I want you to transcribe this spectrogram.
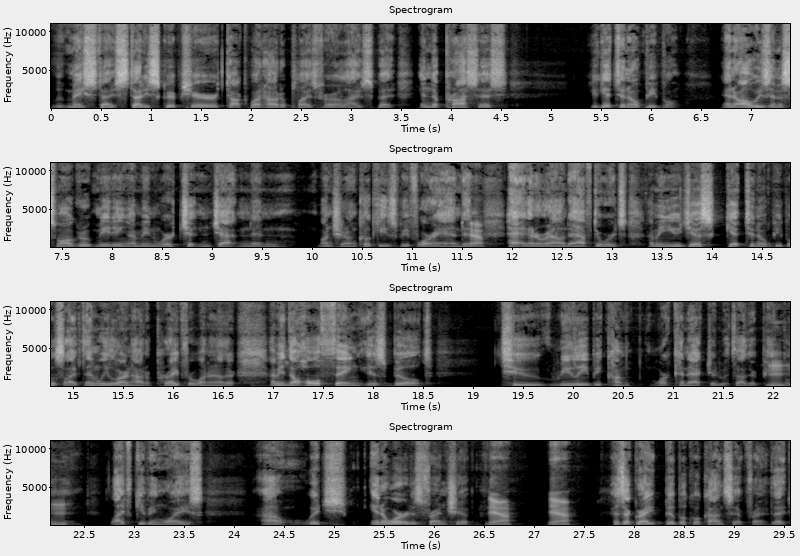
we may stu- study scripture, talk about how it applies for our lives, but in the process, you get to know people. And always in a small group meeting, I mean, we're chitting, chatting, and munching on cookies beforehand and Yeah. hanging around afterwards. I mean, you just get to know people's life. Then we learn how to pray for one another. I mean, the whole thing is built to really become more connected with other people in life giving ways, uh, which, in a word, is friendship. Yeah, yeah. It's a great biblical concept, friend, that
